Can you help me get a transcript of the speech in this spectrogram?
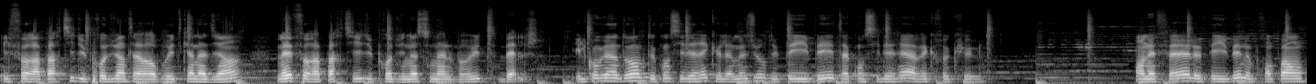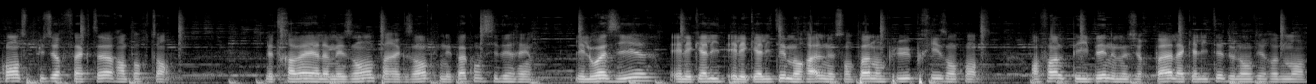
il fera partie du produit intérieur brut canadien, mais fera partie du produit national brut belge. Il convient donc de considérer que la mesure du PIB est à considérer avec recul. En effet, le PIB ne prend pas en compte plusieurs facteurs importants. Le travail à la maison, par exemple, n'est pas considéré. Les loisirs et les, qualités morales ne sont pas non plus prises en compte. Enfin, le PIB ne mesure pas la qualité de l'environnement.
